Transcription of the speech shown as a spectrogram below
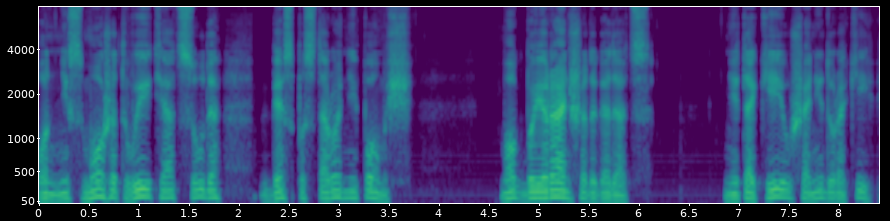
Он не сможет выйти отсюда без посторонней помощи. Мог бы и раньше догадаться. Не такие уж они дураки.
